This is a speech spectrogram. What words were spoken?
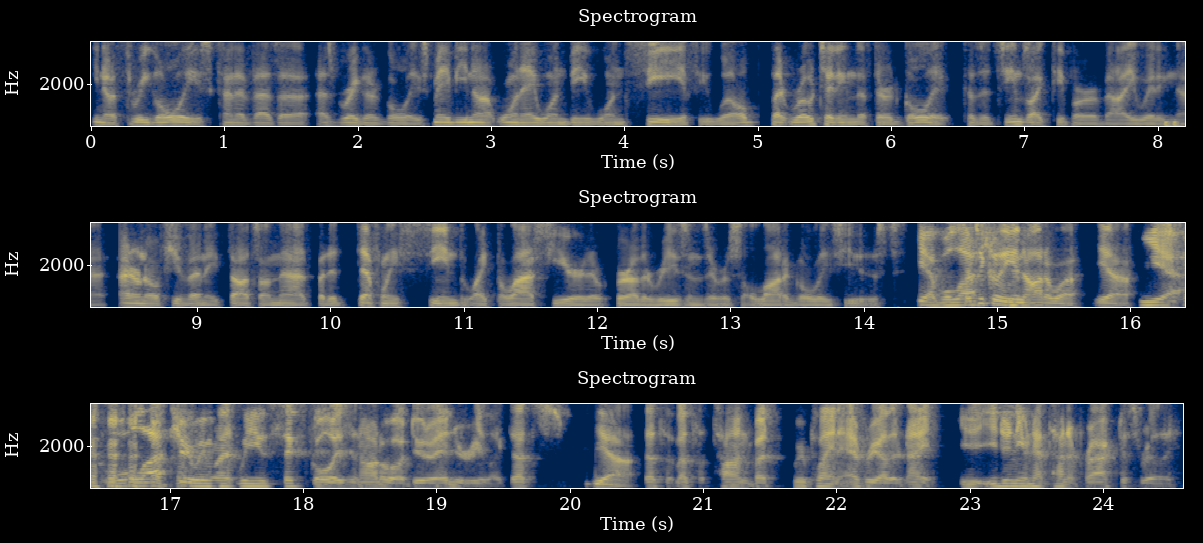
you know, three goalies kind of as a as regular goalies, maybe not one A, one B, one C, if you will, but rotating the third goalie because it seems like people are evaluating that. I don't know if you have any thoughts on that, but it definitely seemed like the last year for other reasons there was a lot of goalies used. Yeah, well, particularly in Ottawa. Yeah, yeah. Well, last year we went we used six goalies in Ottawa due to injury. Like that's yeah, that's a, that's a ton. But we were playing every other night. You, you didn't even have time to practice really.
